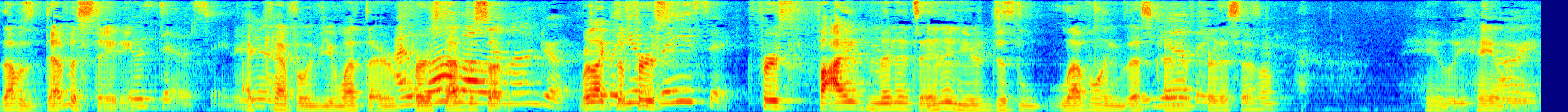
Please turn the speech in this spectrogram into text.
That was devastating. It was devastating. I, I can't believe you went there I first love episode. Alejandro. We're like the first basic. first five minutes in, and you're just leveling this kind of basic. criticism. Haley, Haley. Sorry.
